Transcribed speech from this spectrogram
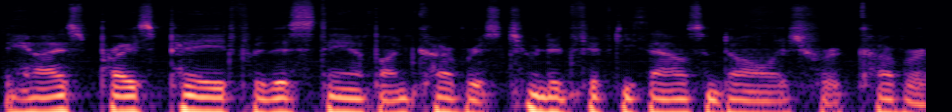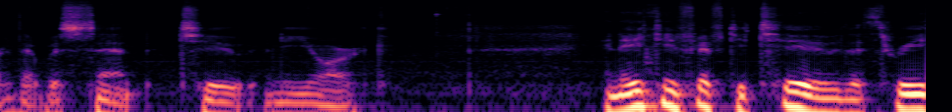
The highest price paid for this stamp on cover is $250,000 for a cover that was sent to New York. In 1852, the three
